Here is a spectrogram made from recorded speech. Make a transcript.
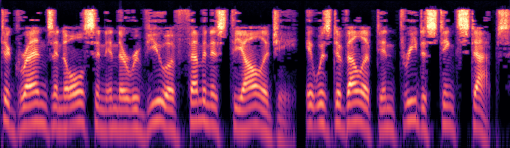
to Grenz and Olson in their review of feminist theology, it was developed in three distinct steps.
